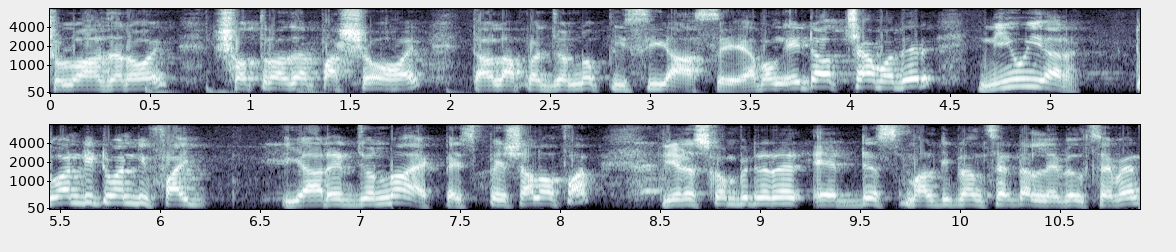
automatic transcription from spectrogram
ষোলো হাজারও হয়, সতেরো হাজার পাঁচশো হয়, তাহলে আপনার জন্য পিসি আছে। এবং এটা হচ্ছে আমাদের new year twenty twenty five ইয়ারের জন্য একটা স্পেশাল অফার ক্রিয়েটার্স কম্পিউটারের address multiplan centre level seven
